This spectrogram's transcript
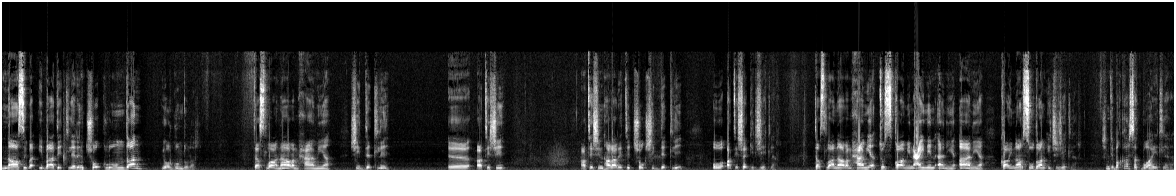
Nasibe ibadetlerin çokluğundan yorgundular. Tesla naran hamiye. Şiddetli e, ateşi ateşin harareti çok şiddetli o ateşe girecekler. Tasla naran hamiye tusqa min aynin aniye kaynar sudan içecekler. Şimdi bakarsak bu ayetlere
